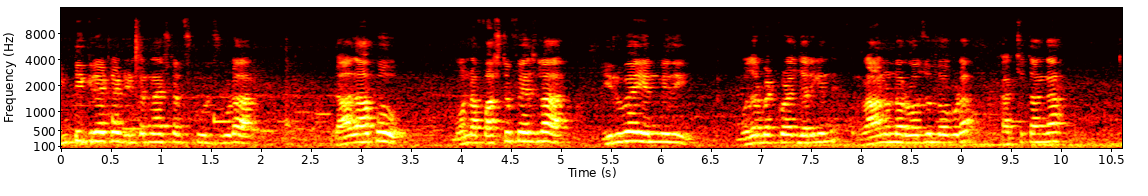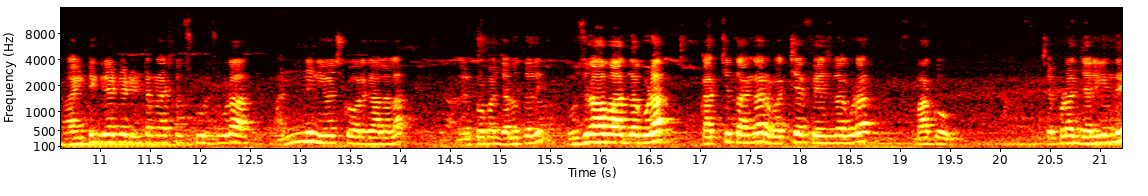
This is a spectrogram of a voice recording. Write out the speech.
ఇంటిగ్రేటెడ్ ఇంటర్నేషనల్ స్కూల్స్ కూడా దాదాపు మొన్న ఫస్ట్ ఫేజ్లో ఇరవై ఎనిమిది మొదలు పెట్టుకోవడం జరిగింది. రానున్న రోజుల్లో కూడా ఖచ్చితంగా ఆ ఇంటిగ్రేటెడ్ ఇంటర్నేషనల్ స్కూల్స్ కూడా అన్ని నియోజకవర్గాలలో నెలకొల్పడం జరుగుతుంది. హుజురాబాద్లో కూడా ఖచ్చితంగా వచ్చే ఫేజ్లో కూడా మాకు చెప్పడం జరిగింది.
